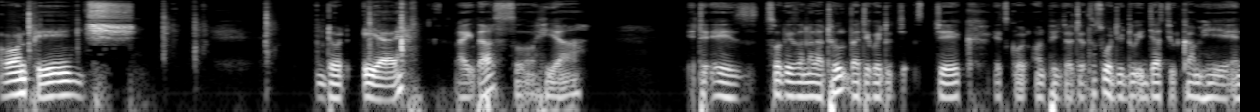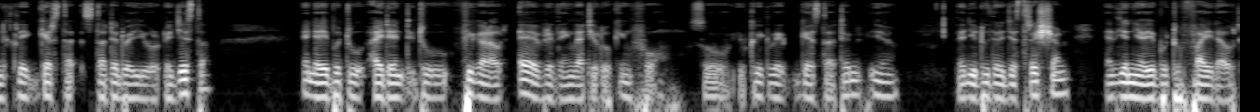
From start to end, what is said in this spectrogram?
on page dot ai like that. So here it is. So there's another tool that you're going to check. It's called on page dot that's what you do. Is just you come here and click get start started where you register and you're able to identify to figure out everything that you're looking for. So you click the get started here. Then you do the registration and then you're able to find out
